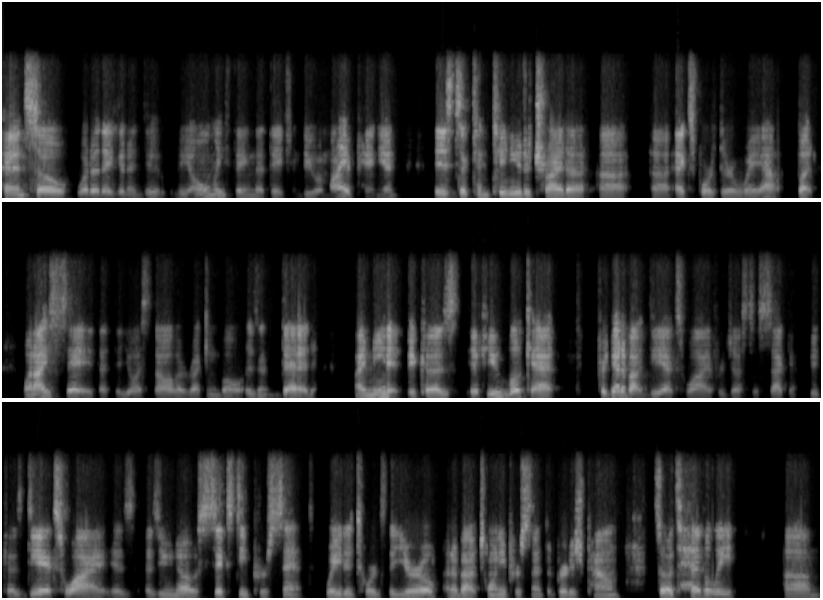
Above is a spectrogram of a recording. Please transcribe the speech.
And so what are they going to do? The only thing that they can do, in my opinion, is to continue to try to uh, uh, export their way out. But when I say that the US dollar wrecking ball isn't dead, I mean it because if you look at, forget about DXY for just a second, because DXY is, as you know, 60% weighted towards the euro and about 20% the British pound. So it's heavily um,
